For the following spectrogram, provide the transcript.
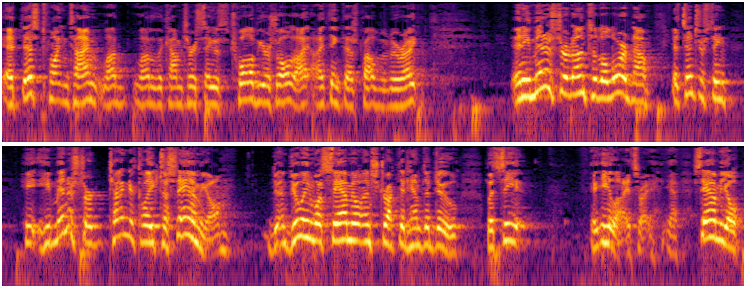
at this point in time, a lot, a lot, of the commentaries say he was 12 years old. I, I think that's probably right. And he ministered unto the Lord. Now, it's interesting. He, he ministered technically to Samuel, doing what Samuel instructed him to do. But see, Eli, that's right. Yeah. Samuel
